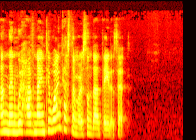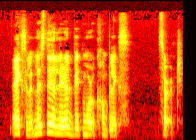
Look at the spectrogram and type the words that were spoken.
And then we have 91 customers on that dataset. Excellent. Let's do a little bit more complex search.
